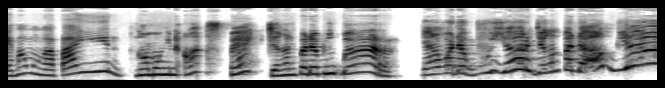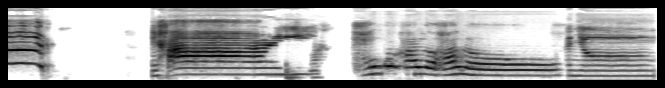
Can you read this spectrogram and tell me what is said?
Emang mau ngapain? Ngomongin ospek, jangan pada bubar. Jangan pada buyar, jangan pada ambiar. Eh, hai. Halo, halo, halo. Annyeong.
